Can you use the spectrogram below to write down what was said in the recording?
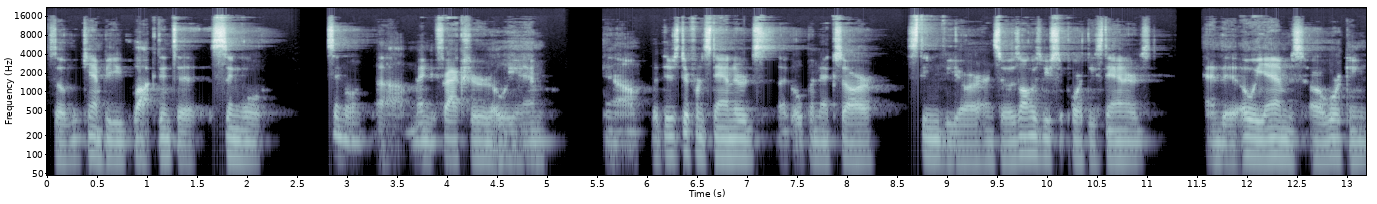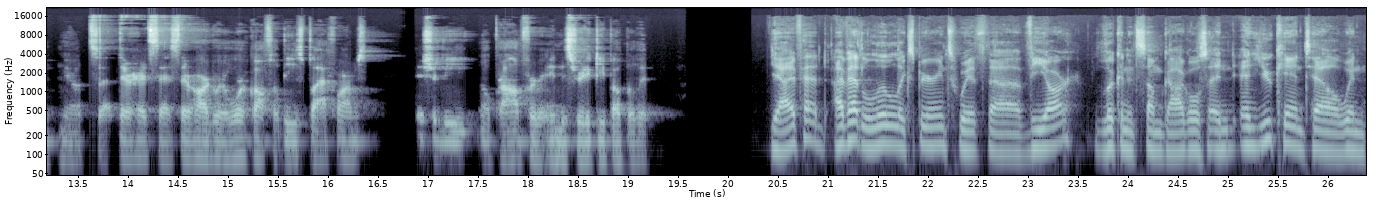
so we can't be locked into single single uh, manufacturer OEM. You know, but there's different standards like OpenXR, Steam VR, and so as long as we support these standards, and the OEMs are working, you know, their headsets, their hardware work off of these platforms, it should be no problem for the industry to keep up with it. Yeah, I've had I've had a little experience with uh, VR looking at some goggles and and you can tell when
